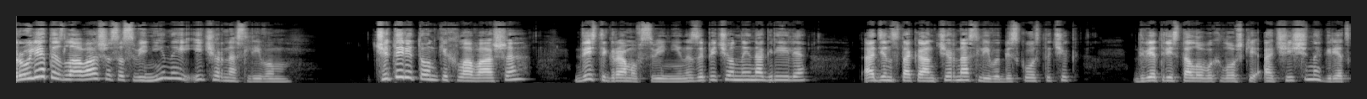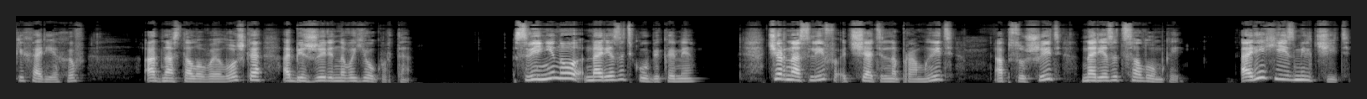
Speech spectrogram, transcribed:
Рулет из лаваша со свининой и черносливом. 4 тонких лаваша, 200 граммов свинины, запеченной на гриле, 1 стакан чернослива без косточек, 2-3 столовых ложки очищенных грецких орехов, 1 столовая ложка обезжиренного йогурта. Свинину нарезать кубиками. Чернослив тщательно промыть, обсушить, нарезать соломкой. Орехи измельчить.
